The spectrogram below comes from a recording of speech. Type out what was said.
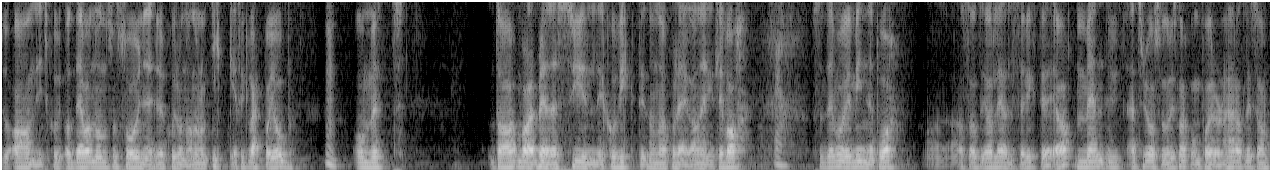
du aner ikke Og det var noen som så under korona, når de ikke fikk vært på jobb og møtt Da ble det synlig hvor viktig noen av kollegaene egentlig var. Ja. Så det må vi minne på. Altså at ja, ledelse er viktig, ja. Men jeg tror også når vi snakker om pårørende her, at liksom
